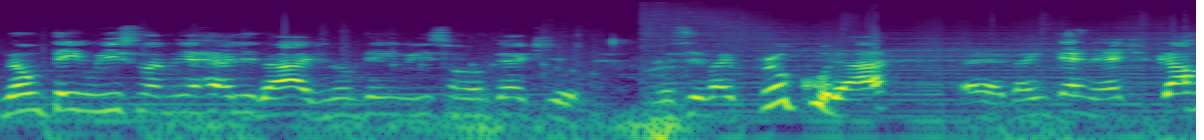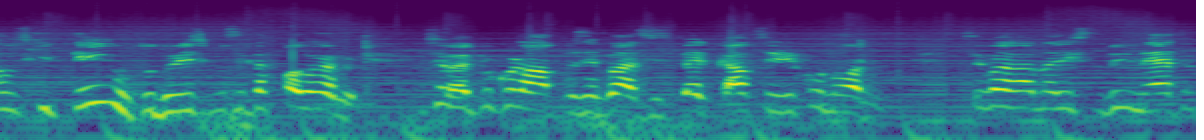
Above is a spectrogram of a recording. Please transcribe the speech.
não tenho isso na minha realidade, não tenho isso, não tenho aquilo. Você vai procurar é, na internet carros que tenham tudo isso que você está falando. Você vai procurar, por exemplo, ah, você espera que o carro seja econômico. Você vai lá na lista do Inmetro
